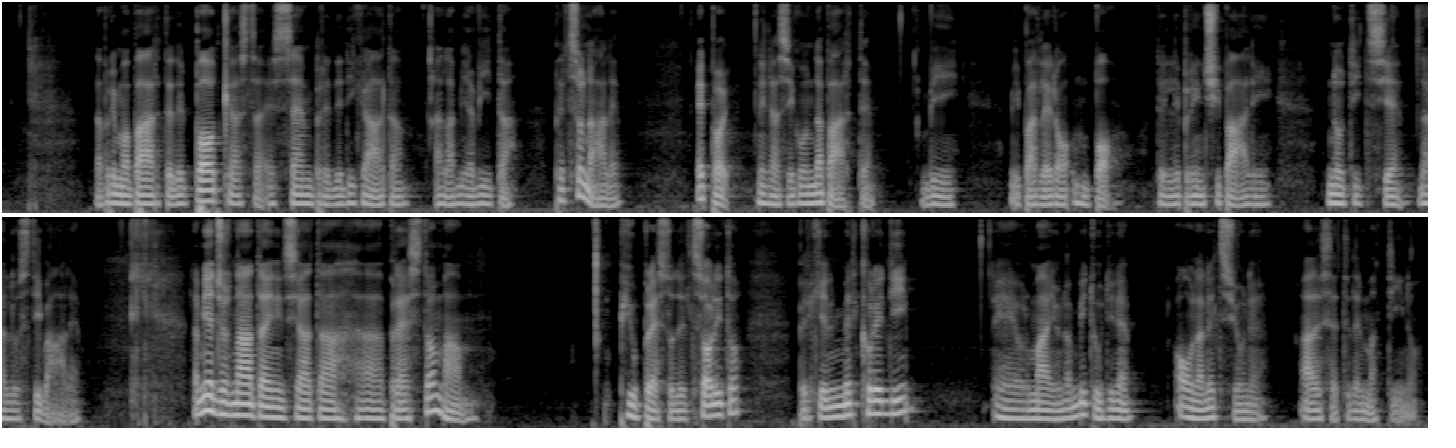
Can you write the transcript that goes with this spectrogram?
La prima parte del podcast è sempre dedicata alla mia vita personale e poi nella seconda parte vi, vi parlerò un po' delle principali notizie dallo stivale. La mia giornata è iniziata uh, presto, ma più presto del solito perché il mercoledì è ormai un'abitudine, ho una lezione alle 7 del mattino.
